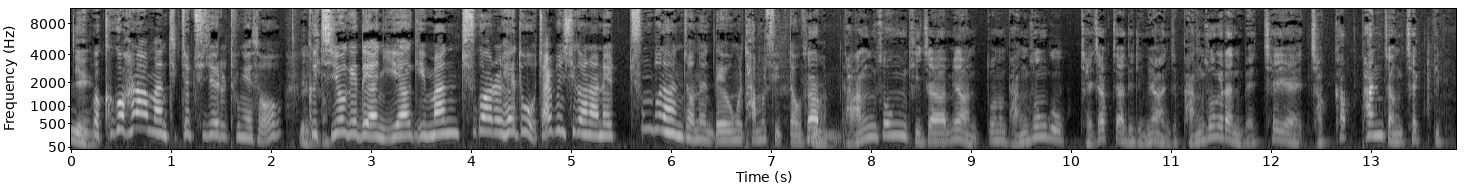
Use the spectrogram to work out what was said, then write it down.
예. 그러니까 그거 하나만 직접 취재를 통해서 그 그렇죠. 그 지역에 대한 이야기만 추가를 해도 짧은 시간 안에 충분한 저는 내용을 담을 수 있다고 그러니까 생각합니다. 방송 기자면 또는 방송국 제작자들이면 이제 방송이라는 매체에 적합한 정책 비판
